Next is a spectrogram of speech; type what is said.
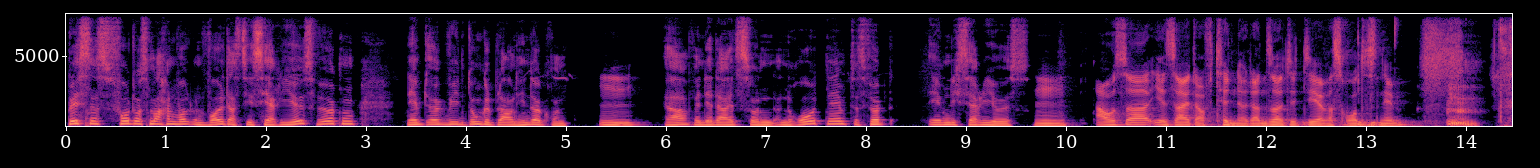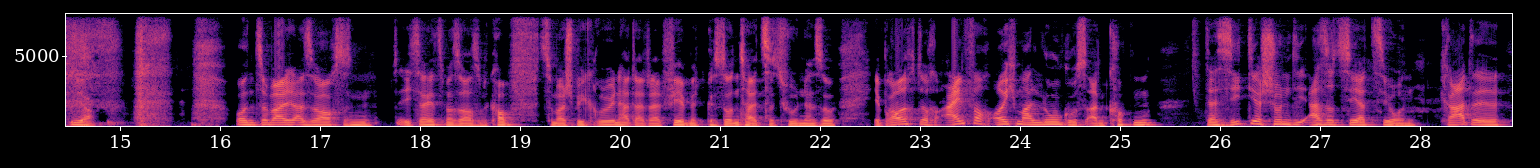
Business-Fotos machen wollt und wollt, dass die seriös wirken, nehmt irgendwie einen dunkelblauen Hintergrund. Mhm. Ja, wenn ihr da jetzt so ein, ein Rot nehmt, das wirkt eben nicht seriös. Hm. Außer ihr seid auf Tinder, dann solltet ihr was Rotes nehmen. Ja. Und zum Beispiel, also auch so ein, ich sag jetzt mal so aus dem Kopf, zum Beispiel Grün hat halt viel mit Gesundheit zu tun. Also ihr braucht doch einfach euch mal Logos angucken. Da seht ihr schon die Assoziation. Gerade,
